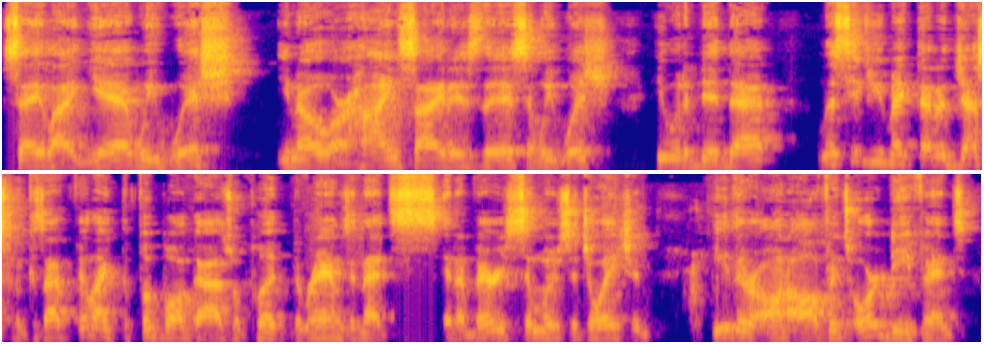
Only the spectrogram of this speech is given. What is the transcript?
say like, yeah, we wish you know, or hindsight is this, and we wish he would have did that. Let's see if you make that adjustment because I feel like the football guys will put the Rams in that in a very similar situation, either on offense or defense,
